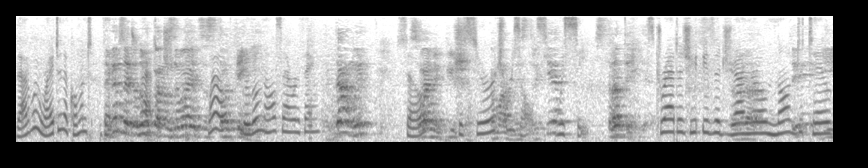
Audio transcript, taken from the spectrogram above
That we write in a comment that strategy. Well, we will know everything. So, the search results we see. Strategy is a general, non-detailed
